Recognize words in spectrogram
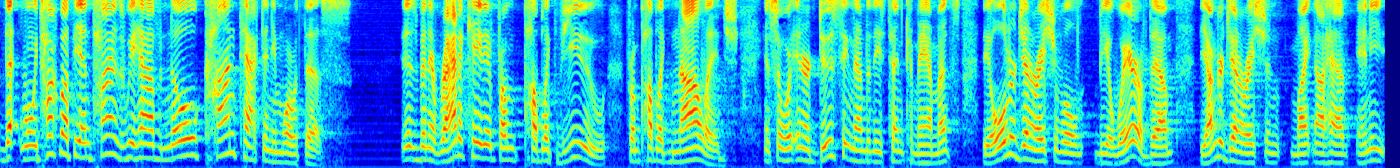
that when we talk about the end times, we have no contact anymore with this. It has been eradicated from public view, from public knowledge. And so we're introducing them to these Ten Commandments. The older generation will be aware of them. The younger generation might not have any.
